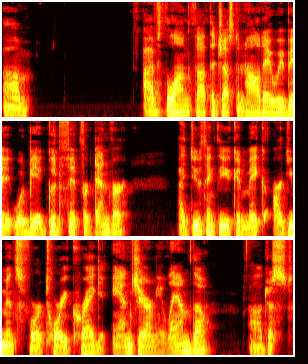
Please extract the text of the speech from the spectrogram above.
Um, I've long thought that Justin Holiday would be, would be a good fit for Denver. I do think that you can make arguments for Torrey Craig and Jeremy Lamb, though. Uh, just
